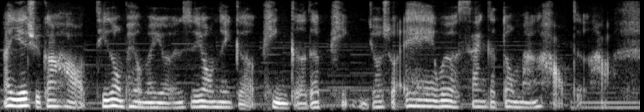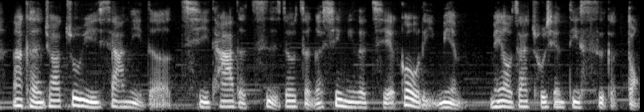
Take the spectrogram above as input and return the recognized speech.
那也许刚好听众朋友们有人是用那个品格的品，你就说，哎，我有三个洞，蛮好的哈。那可能就要注意一下你的其他的字，就整个姓名的结构里面没有再出现第四个洞，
